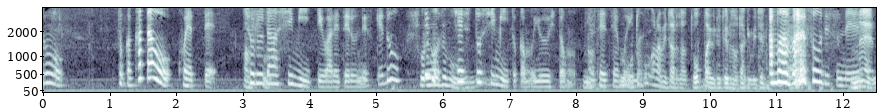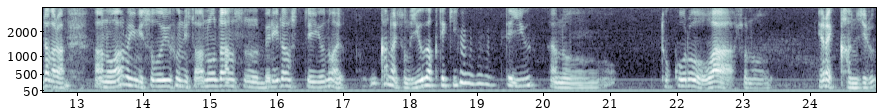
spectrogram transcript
骨をとか肩をこうやってあショルダーシミーって言われてるんですけどでもチェストシミーとかも言う人も言う先生もいます。男から見たらだっておっぱい入れてるのだけ見てるあまあまあそうですね。ねだからあのある意味そういうふうにしたあのダンスベリーダンスっていうのはかなりその誘惑的っていうあのところはそのえらい感じる。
